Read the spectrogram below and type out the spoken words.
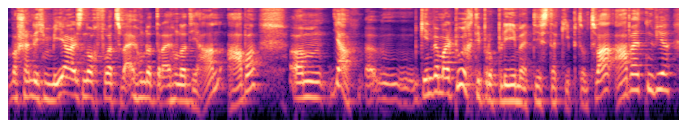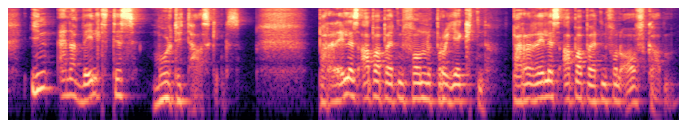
wahrscheinlich mehr als noch vor 200, 300 Jahren. Aber ähm, ja, ähm, gehen wir mal durch die Probleme, die es da gibt. Und zwar arbeiten wir in einer Welt des Multitaskings. Paralleles Abarbeiten von Projekten, paralleles Abarbeiten von Aufgaben.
